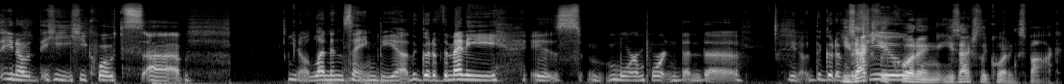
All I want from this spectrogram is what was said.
you know he he quotes uh you know Lenin saying the uh, the good of the many is more important than the you know the good of He's the actually quoting. He's actually quoting Spock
